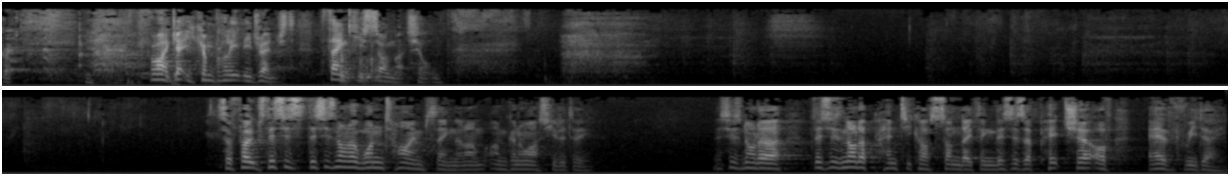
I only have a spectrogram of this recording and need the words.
Great. Before I get you completely drenched. Thank you so much, Hilton. So folks, this is, this is not a one-time thing that I'm, I'm going to ask you to do. This is not a, this is not a Pentecost Sunday thing. This is a picture of every day.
